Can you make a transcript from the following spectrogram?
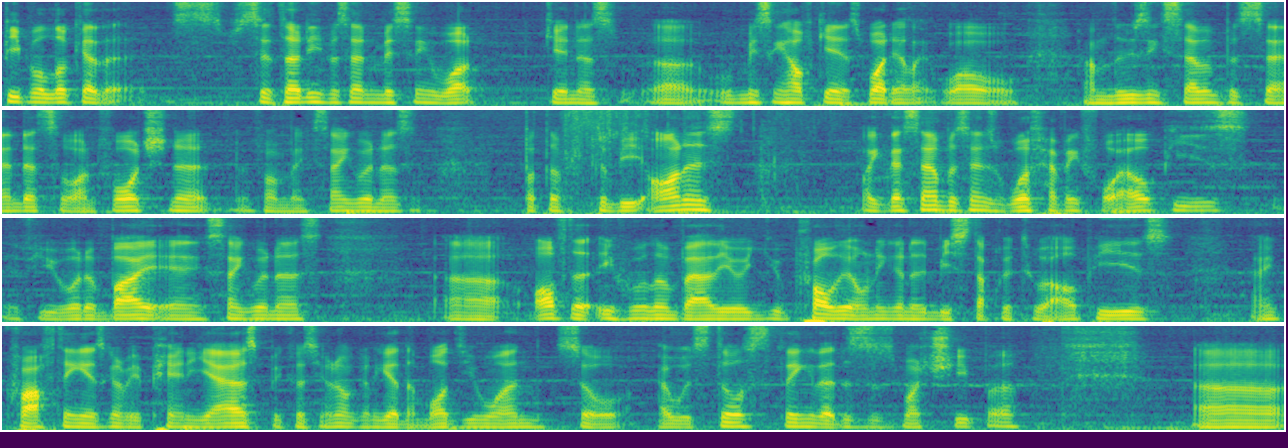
people look at it, 30% missing what gain as uh, missing health gain what they're like, whoa, I'm losing 7%. That's so unfortunate from like Sanguinus. But the, to be honest, like that 7% is worth having for LPs. If you were to buy a Sanguinus uh, of the equivalent value, you're probably only going to be stuck with two LPs. And crafting is going to be pain in the ass because you're not going to get the mod you want. So I would still think that this is much cheaper. Uh,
